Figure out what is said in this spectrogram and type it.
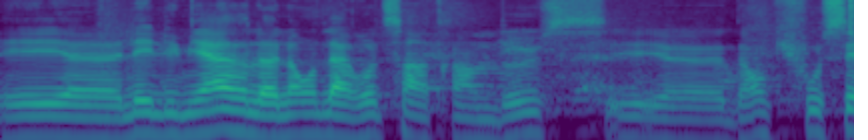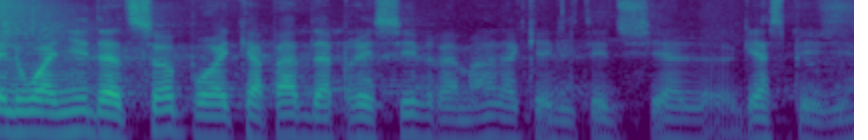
euh, et les lumières le long de la route 132, donc il faut s'éloigner de ça pour être capable d'apprécier vraiment la qualité du ciel gaspésien.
